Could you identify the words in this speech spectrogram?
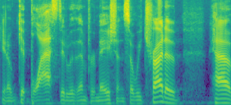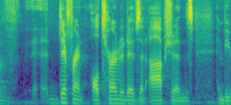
you know get blasted with information. So we try to have different alternatives and options and be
